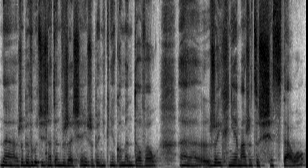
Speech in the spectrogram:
no, żeby wrócić na ten wrzesień, żeby nikt nie komentował, e, że ich nie ma, że coś się stało.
